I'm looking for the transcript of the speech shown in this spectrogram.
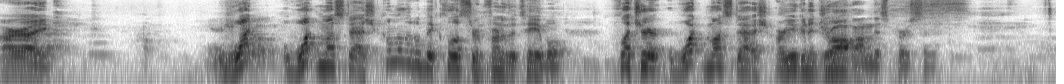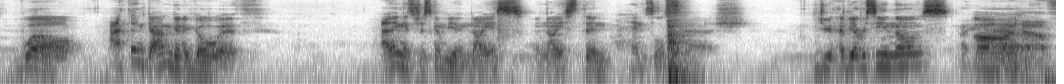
All right. What what mustache? Come a little bit closer in front of the table. Fletcher, what mustache are you gonna draw on this person? Well, I think I'm gonna go with. I think it's just gonna be a nice, a nice thin pencil stash. Did you have you ever seen those? I Oh, I have.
